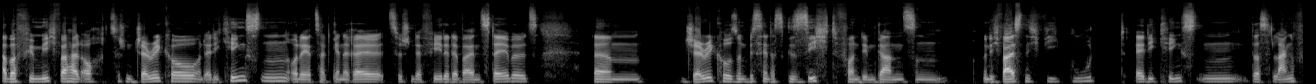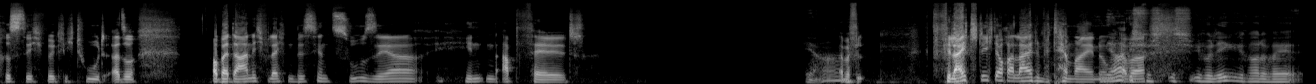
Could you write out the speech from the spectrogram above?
aber für mich war halt auch zwischen Jericho und Eddie Kingston oder jetzt halt generell zwischen der Fehde der beiden Stables, ähm, Jericho so 'n bisschen das Gesicht von dem Ganzen. Und ich weiß nicht, wie gut Eddie Kingston das langfristig wirklich tut. Also, ob er da nicht vielleicht 'n bisschen zu sehr hinten abfällt. Ja. Aber viel vielleicht stehe ich auch alleine mit der Meinung, Ja, ich ich überlege gerade, weil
